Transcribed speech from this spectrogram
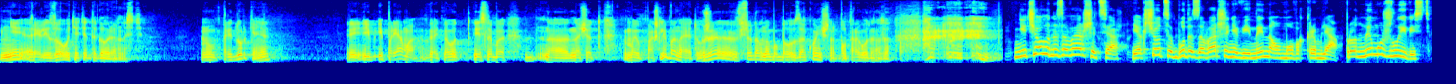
не реализовывать эти договоренности. Ну, придурки, нет? И, и- и прямо говорить, ну вот если бы, э, значит, мы пошли бы на это, уже все давно бы было закончено полтора года назад. Нічого не завершиться, якщо це буде завершення війни на умовах Кремля. Про неможливість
